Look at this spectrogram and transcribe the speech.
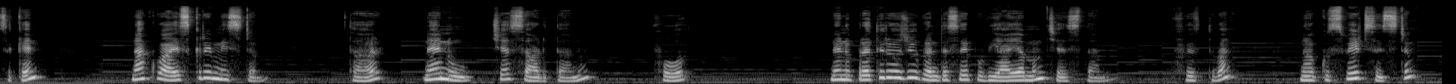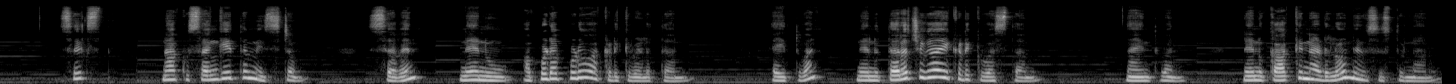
సెకండ్ నాకు ఐస్ క్రీమ్ ఇష్టం. థర్డ్ నేను చెస్ ఆడుతాను. ఫోర్త్ నేను ప్రతిరోజు గంటసేపు వ్యాయామం చేస్తాను. ఫిఫ్త్ వన్ నాకు స్వీట్స్ ఇష్టం. సిక్స్త్ నాకు సంగీతం ఇష్టం. సెవెన్ నేను అప్పుడప్పుడు అక్కడికి వెళతాను. ఎయిత్ వన్ నేను తరచుగా ఇక్కడికి వస్తాను. Ninth one. నేను కాకినాడలో నివసిస్తున్నాను.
